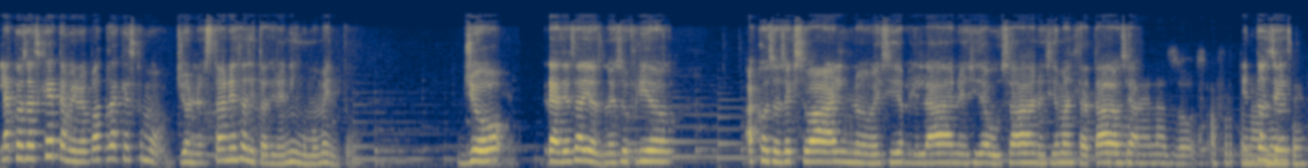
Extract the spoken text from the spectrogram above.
la cosa es que también me pasa que es como, yo no estaba en esa situación en ningún momento. Yo, gracias a Dios, no he sufrido acoso sexual, no he sido violada, no he sido abusada, no he sido maltratada, o sea... De las dos, afortunadamente. Entonces,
